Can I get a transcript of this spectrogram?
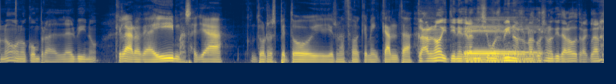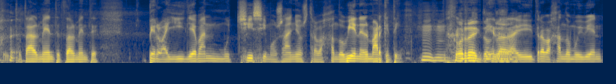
¿no? O no compra el, el vino. Claro, de ahí más allá, con todo el respeto, y es una zona que me encanta. Claro, ¿no? Y tiene grandísimos vinos, una Eh, cosa no quita la otra, claro. Totalmente, totalmente. Pero allí llevan muchísimos años trabajando bien el marketing. Correcto, claro. Ahí trabajando muy bien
